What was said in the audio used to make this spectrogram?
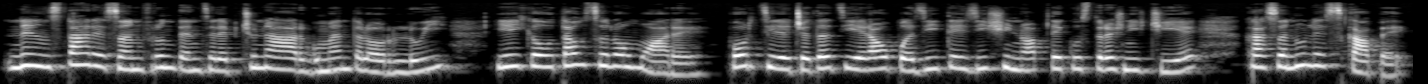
Neînstare să înfrunte înțelepciunea argumentelor lui, ei căutau să-l omoare. Porțile cetății erau păzite zi și noapte cu străjnicie ca să nu le scape.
